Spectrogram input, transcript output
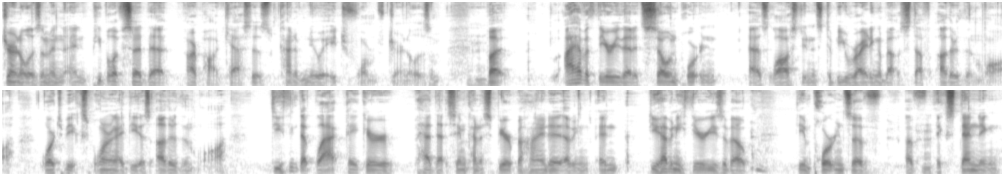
journalism, and, and people have said that our podcast is kind of new age form of journalism. Mm-hmm. But I have a theory that it's so important as law students to be writing about stuff other than law or to be exploring ideas other than law. Do you think that Blackacre had that same kind of spirit behind it? I mean, and do you have any theories about the importance of, of hmm. extending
